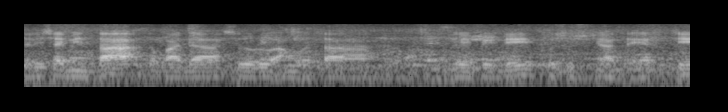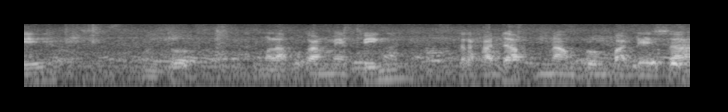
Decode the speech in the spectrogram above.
Jadi saya minta kepada seluruh anggota BPD, khususnya TRC, untuk melakukan mapping terhadap 64 desa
